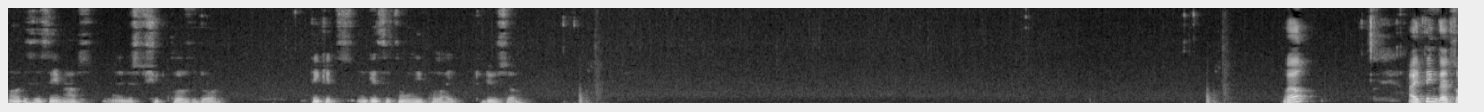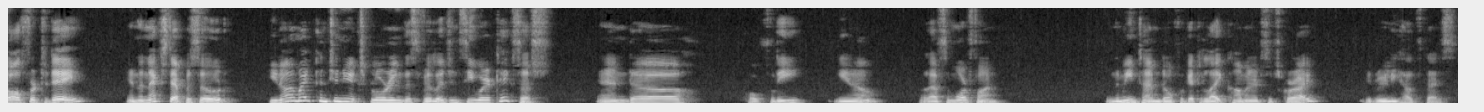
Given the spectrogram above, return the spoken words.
Oh, this is the same house. I just should close the door. I think it's, I guess it's only polite to do so. Well, I think that's all for today. In the next episode, you know, I might continue exploring this village and see where it takes us. And uh, hopefully, you know, we'll have some more fun. In the meantime, don't forget to like, comment, and subscribe. It really helps, guys.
